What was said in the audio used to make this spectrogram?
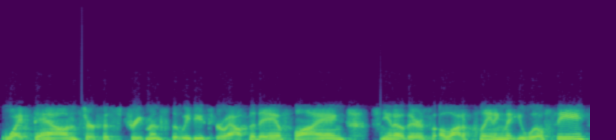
wipe down surface treatments that we do throughout the day of flying. You know, there's a lot of cleaning that you will see,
